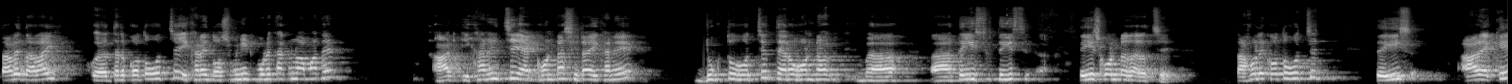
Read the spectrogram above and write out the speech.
তাহলে দাঁড়াই, তাহলে কত হচ্ছে? এখানে দশ মিনিট পরে থাকল আমাদের। আর এখানে যে এক ঘণ্টা, সেটা এখানে যুক্ত হচ্ছে তেরো ঘণ্টা, বা তেইশ তেইশ তেইশ ঘণ্টা দাঁড়াচ্ছে। তাহলে কত হচ্ছে? তেইশ আর একে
